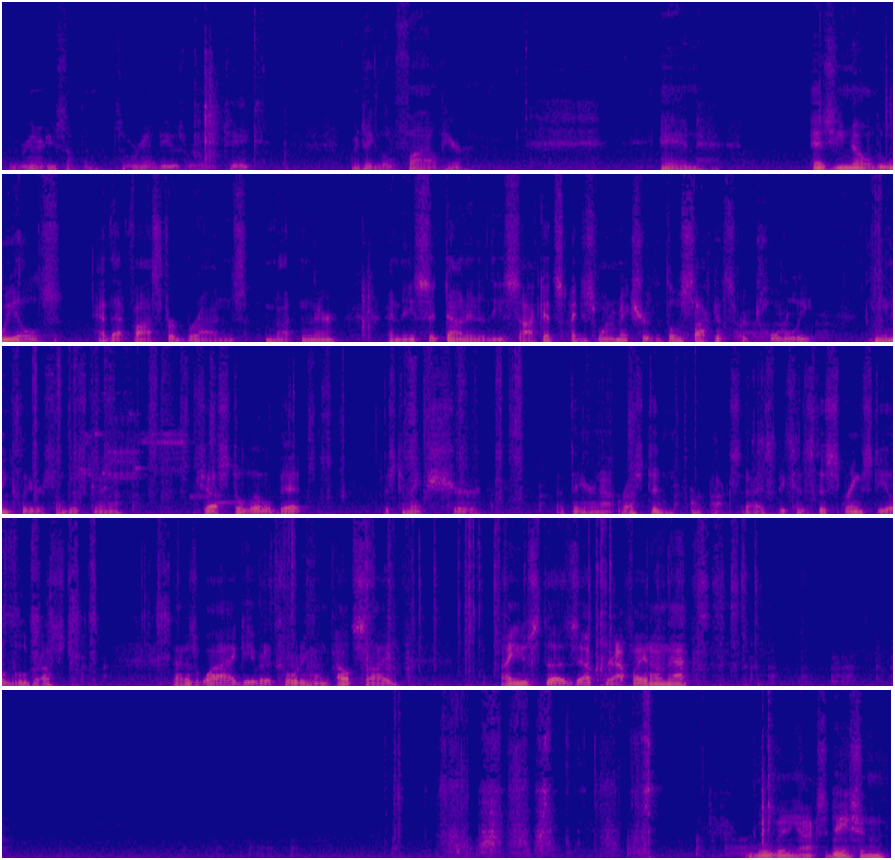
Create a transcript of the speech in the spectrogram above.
We were going to do something. So what we're going to do is we're going to take we're going to take a little file here. And as you know, the wheels have that phosphor bronze nut in there and they sit down into these sockets. I just want to make sure that those sockets are totally clean and clear. So I'm just going to just a little bit just to make sure that they are not rusted or oxidized because this spring steel will rust. That is why I gave it a coating on the outside. I used the Zep graphite on that remove any oxidation.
